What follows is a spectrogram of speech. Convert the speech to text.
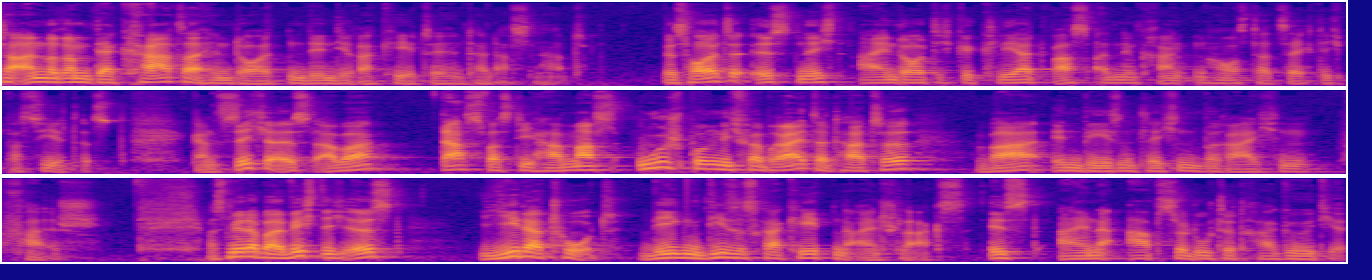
Unter anderem der Krater hindeuten, den die Rakete hinterlassen hat. Bis heute ist nicht eindeutig geklärt, was an dem Krankenhaus tatsächlich passiert ist. Ganz sicher ist aber, das, was die Hamas ursprünglich verbreitet hatte, war in wesentlichen Bereichen falsch. Was mir dabei wichtig ist, jeder Tod wegen dieses Raketeneinschlags ist eine absolute Tragödie.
